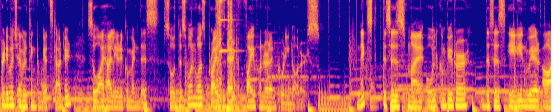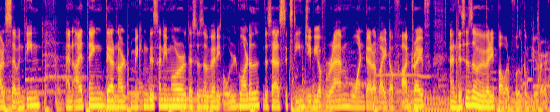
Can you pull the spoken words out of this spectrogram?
pretty much everything to get started. So I highly recommend this. So this one was priced at $520. Next, this is my old computer. This is Alienware R17 and I think they are not making this anymore. This is a very old model. This has 16 GB of RAM, 1 terabyte of hard drive and this is a very powerful computer.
